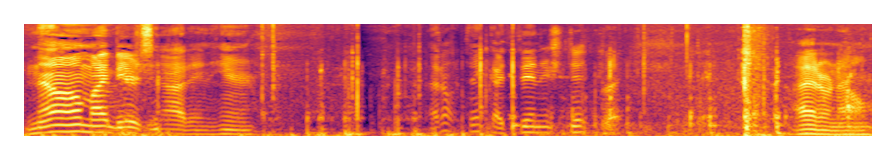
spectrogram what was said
No, my beer's not in here. I don't think I finished it, but I don't know.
